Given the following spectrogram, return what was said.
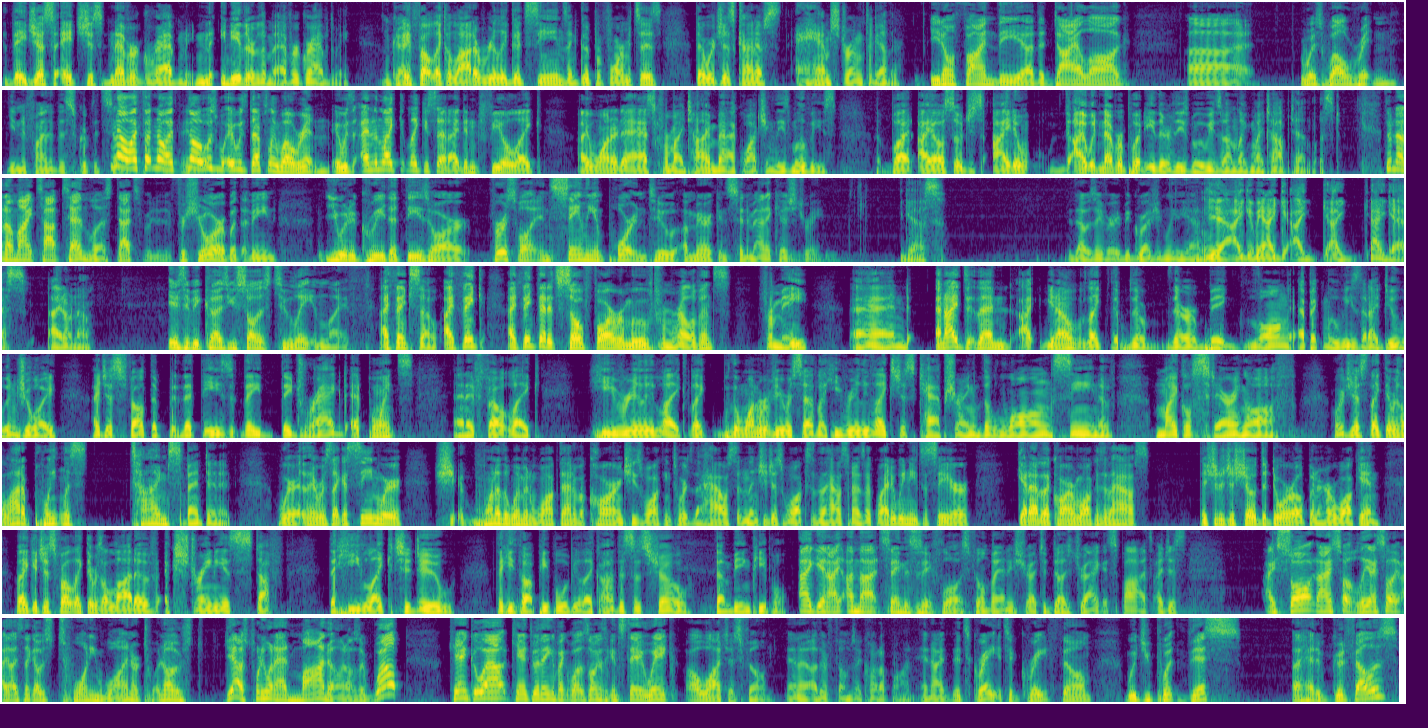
they just it just never grabbed me. N- neither of them ever grabbed me. Okay. It felt like a lot of really good scenes and good performances that were just kind of hamstrung together. You don't find the uh, the dialogue uh, was well written. You didn't find that the script itself. No, I thought no, I, no, it was it was definitely well written. It was, and like like you said, I didn't feel like I wanted to ask for my time back watching these movies. But I also just I don't I would never put either of these movies on like my top ten list. They're not on my top 10 list, that's for, for sure. But I mean, you would agree that these are, first of all, insanely important to American cinematic history. I guess. That was a very begrudgingly yes. Yeah, I, I mean, I, I, I, I guess I don't know. Is it because you saw this too late in life? I think so. I think I think that it's so far removed from relevance for me, and and I then I you know like the, the, there are big long epic movies that I do enjoy. I just felt that that these they they dragged at points, and it felt like he really like like the one reviewer said like he really likes just capturing the long scene of Michael staring off, or just like there was a lot of pointless time spent in it where there was like a scene where she, one of the women walked out of a car and she's walking towards the house and then she just walks into the house and I was like, why do we need to see her get out of the car and walk into the house? They should have just showed the door open and her walk in. Like it just felt like there was a lot of extraneous stuff that he liked to do that he thought people would be like, oh, this is show them being people. Again, I, I'm not saying this is a flawless film by any stretch. It does drag at spots. I just, I saw it and I saw it late. I saw it, I, I think I was 21 or, tw- no, it was, yeah, I was 21. I had mono and I was like, well, can't go out, can't do anything. If I, well, as long as I can stay awake, I'll watch this film and uh, other films I caught up on. And I, it's great. It's a great film. Would you put this ahead of Goodfellas?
